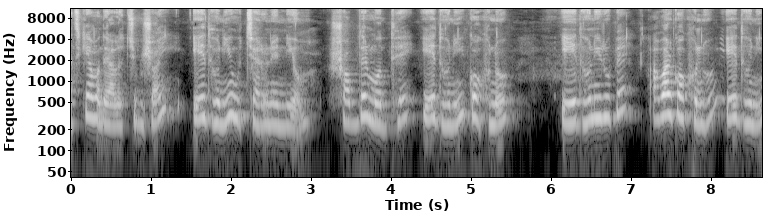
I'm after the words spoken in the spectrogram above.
আজকে আমাদের আলোচ্য বিষয়, এ ধ্বনি উচ্চারণের নিয়ম। শব্দের মধ্যে এ ধ্বনি কখনো এ ধ্বনি রূপে, আবার কখনো এ ধ্বনি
